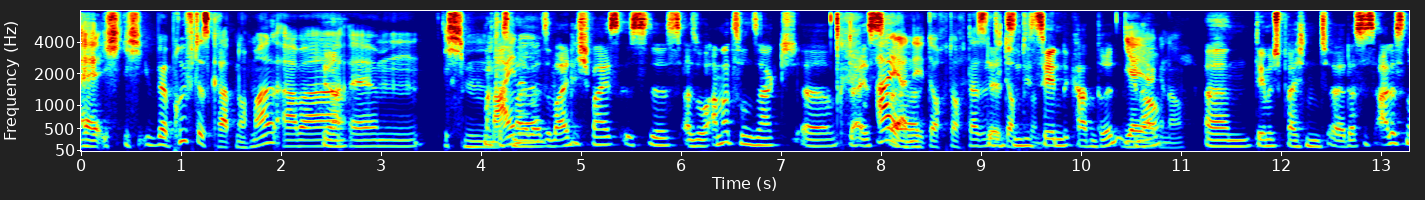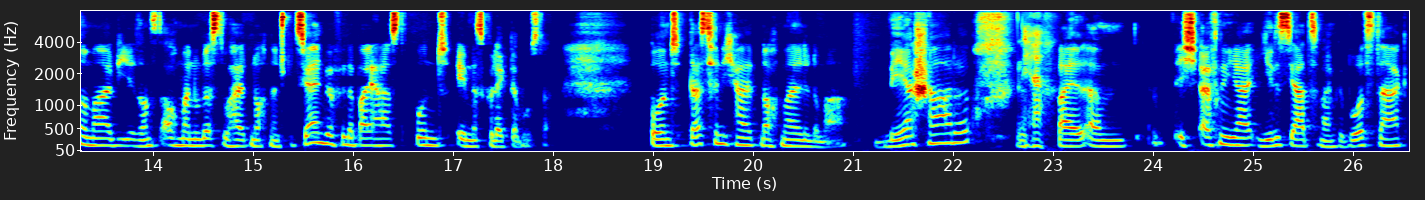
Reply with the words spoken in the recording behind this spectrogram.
Äh, ich, ich überprüfe das gerade noch mal, aber Ja. ähm, ich Mach das meine. mal, weil soweit ich weiß, ist es, also Amazon sagt, äh, da ist ah ja, äh, nee, doch, doch, da sind die doch sind die drin. Szenenkarten drin. ja, ja, genau. Ähm, dementsprechend, äh, das ist alles normal, wie sonst auch mal, nur dass du halt noch einen speziellen Würfel dabei hast und eben das Collector Booster. Und das finde ich halt noch mal eine Nummer mehr schade, Ja, weil ähm, ich öffne ja jedes Jahr zu meinem Geburtstag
